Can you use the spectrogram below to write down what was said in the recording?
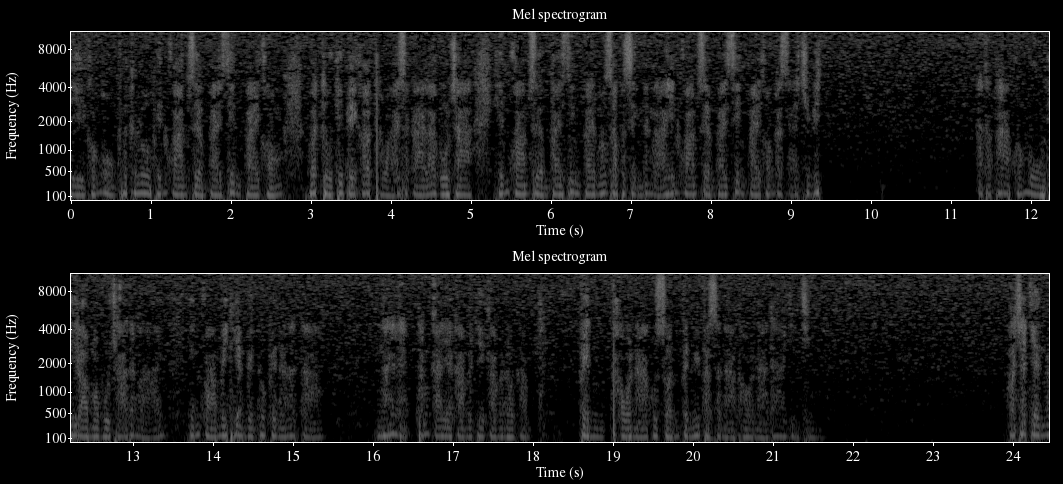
ดีย์ขององค์พุทธรูปเห็นความเสื่อมไปสิ้นไปของวัตถุที่ไปเข้าถวายสการะบูชา เห็นความเสื่อมไปสิ้นไปของสรรพสิ่งทั้งหลาย เห็นความเสื่อมไปสิ้นไปของกระแสชีวิตอัตภาพของหมู่ที่เรามาบูชาทั้งหลาย เห็นความไม่เที่ยงเป็นทุกข์เป็นอนัตตา นั่นแหละทั้งกายกรรมวิจีกรรมมโนกรรม เป็นภาวนากุศลเป็นวิปัสสนาภาวนาได้จริงๆ พอชัดเจนไหม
